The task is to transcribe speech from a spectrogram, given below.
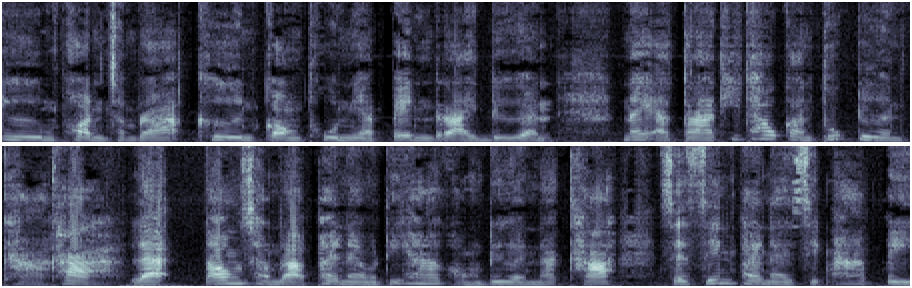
ยืมผ่อนชำระคืนกองทุนเนี่ยเป็นรายเดือน ในอัตราที่เท่ากันทุกเดือนค่ะค่ะ และต้องชำระภายในวันที่ 5 ของเดือนนะคะ เสร็จสิ้นภายใน 15 ปี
